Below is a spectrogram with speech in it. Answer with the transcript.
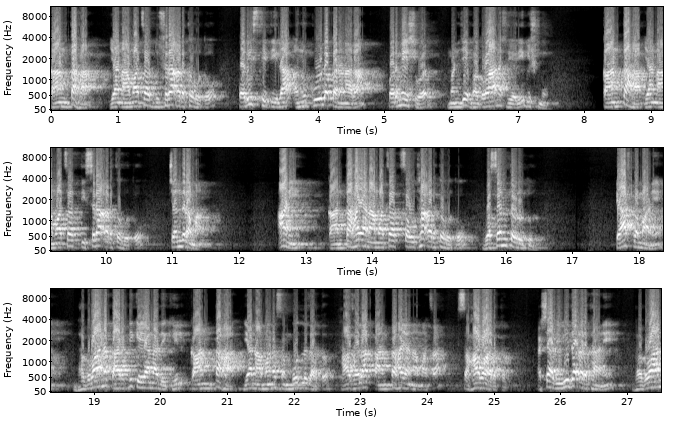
कांतहा या नामाचा दुसरा अर्थ होतो परिस्थितीला अनुकूल करणारा परमेश्वर म्हणजे भगवान श्री विष्णू. कांतहा या नामाचा तिसरा अर्थ होतो चंद्रमा. आणि कांतहा या नामाचा चौथा अर्थ होतो वसंत ऋतू. त्याचप्रमाणे भगवान कार्तिकेयांना देखील कांतहा या नामानं संबोधलं जातं. हा झाला कांतहा या नामाचा सहावा अर्थ. अशा विविध अर्थाने भगवान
